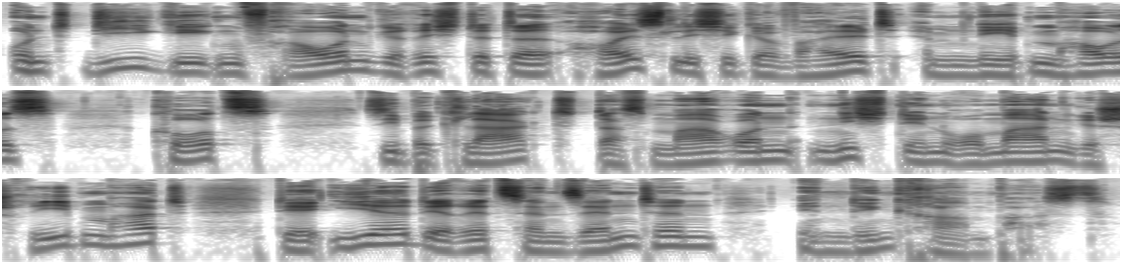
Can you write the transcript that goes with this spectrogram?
und die gegen Frauen gerichtete häusliche Gewalt im Nebenhaus Kurz, sie beklagt, dass Maron nicht den Roman geschrieben hat, der ihr, der Rezensentin, in den Kram passt.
